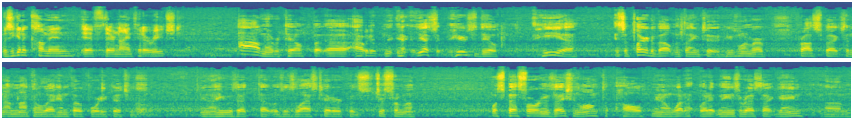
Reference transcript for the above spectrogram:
Was he going to come in if their ninth hitter reached? I'll never tell, but uh, I, yes. Here's the deal. He, uh, it's a player development thing too. He's one of our prospects, and I'm not going to let him throw 40 pitches. You know, he was at that was his last hitter because just from a what's best for organization long haul, you know what what it means the rest of that game. Um,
